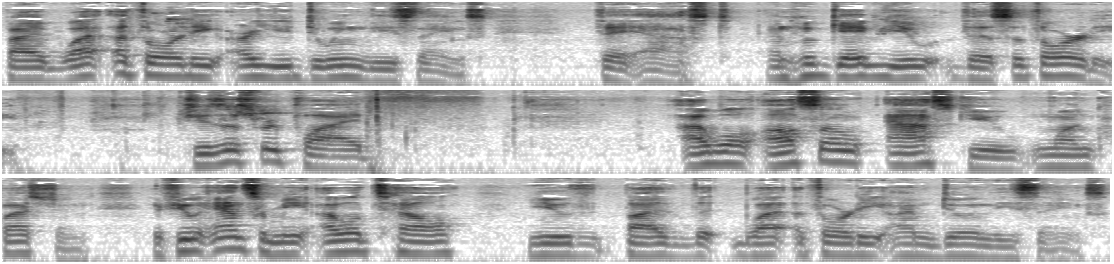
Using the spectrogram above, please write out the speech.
by what authority are you doing these things? They asked. And who gave you this authority? Jesus replied, I will also ask you one question. If you answer me, I will tell you by the, what authority I'm doing these things.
